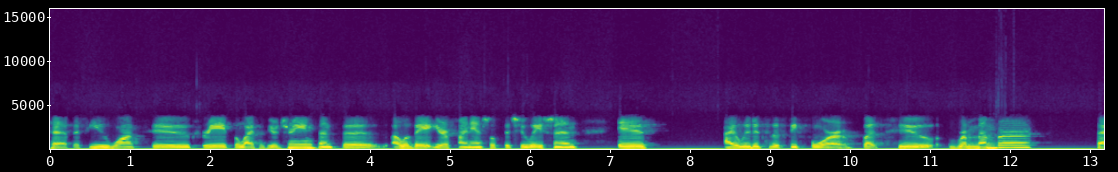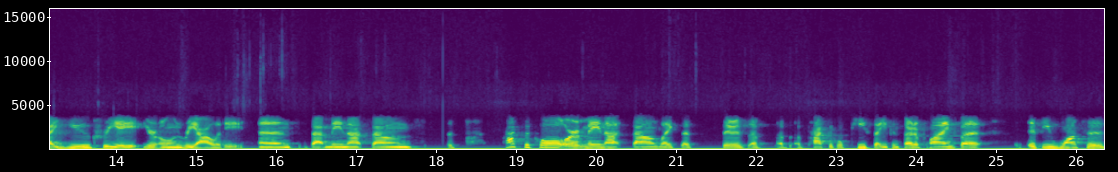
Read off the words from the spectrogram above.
tip, if you want to create the life of your dreams and to elevate your financial situation, is I alluded to this before, but to remember that you create your own reality. And that may not sound practical or it may not sound like that there's a, a, a practical piece that you can start applying, but if you want to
